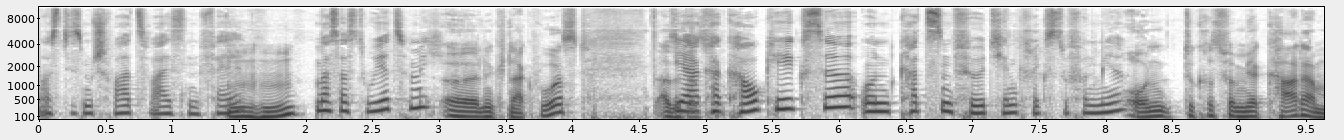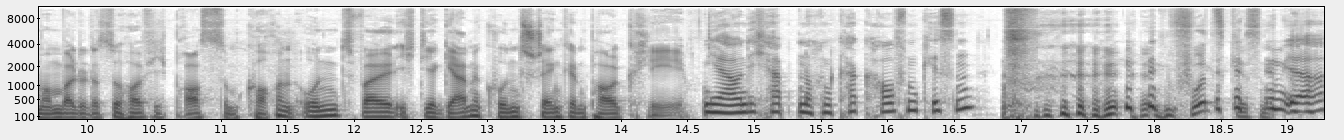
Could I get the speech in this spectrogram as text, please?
aus diesem schwarz-weißen Fell. Was hast du jetzt für mich? Äh, eine Knackwurst. Also ja, Kakaokekse und Katzenpfötchen kriegst du von mir. und du kriegst von mir Kardamom, weil du das so häufig brauchst zum Kochen und weil ich dir gerne Kunst schenke in Paul Klee. Ja, und ich habe noch ein Kackhaufenkissen. Ein Furzkissen. Ja.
